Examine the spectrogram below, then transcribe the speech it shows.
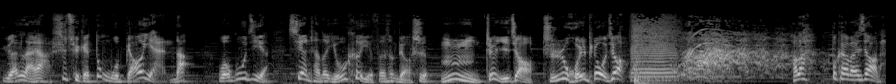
原来啊是去给动物表演的。我估计啊，现场的游客也纷纷表示：“嗯，这一叫值回票价。”好了，不开玩笑了。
